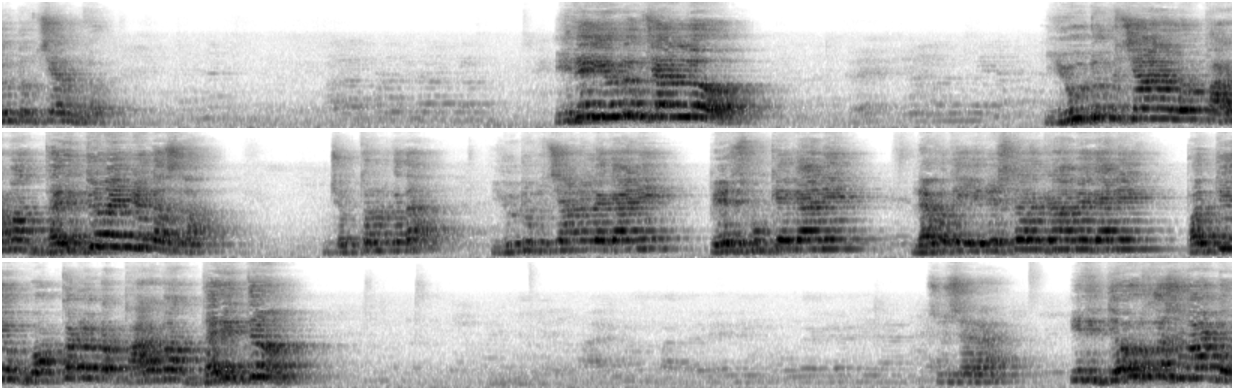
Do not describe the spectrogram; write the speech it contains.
యూట్యూబ్ ఛానల్ ఇదే యూట్యూబ్ ఛానల్ యూట్యూబ్ ఛానల్ పరమ దరిద్రమైపోయింది అసలు. చెప్తున్నాను కదా యూట్యూబ్ ఛానల్ కానీ ఫేస్బుక్కే కానీ లేకపోతే ఇన్స్టాగ్రామే కానీ ప్రతి ఒక్కటి ఒక పరమ దరిద్రం. చూసారా ఇది దేవుడి కోసం వాడు.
